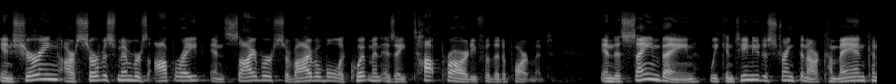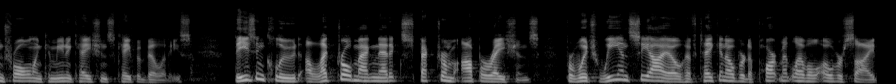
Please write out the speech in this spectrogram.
Ensuring our service members operate in cyber survivable equipment is a top priority for the Department. In the same vein, we continue to strengthen our command, control, and communications capabilities. These include electromagnetic spectrum operations, for which we and CIO have taken over department level oversight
